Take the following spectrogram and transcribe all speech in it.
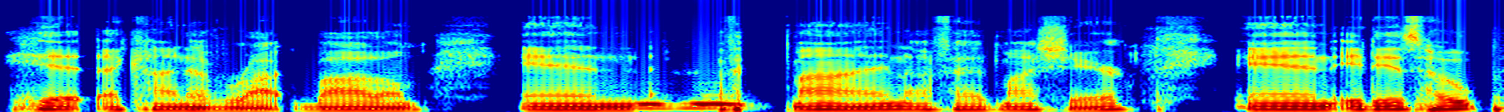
hit a kind of rock bottom. And mm-hmm. mine, I've had my share, and it is hope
